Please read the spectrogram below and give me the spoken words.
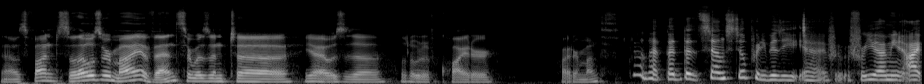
And that was fun. So those were my events. There wasn't. uh Yeah, it was a little bit of a quieter, quieter month. Well, that, that that sounds still pretty busy uh, for, for you. I mean, I,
